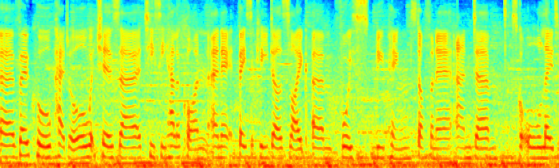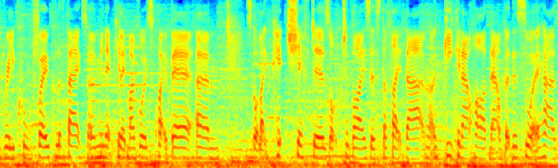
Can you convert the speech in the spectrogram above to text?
a vocal pedal which is uh, TC Helicon and it basically does like um, voice looping stuff on it and um, it's got all loads of really cool vocal effects. So I manipulate my voice quite a bit. Um, it's got like pitch shifters, octavizer, stuff like that. I'm geeking out hard now, but this is what it has.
